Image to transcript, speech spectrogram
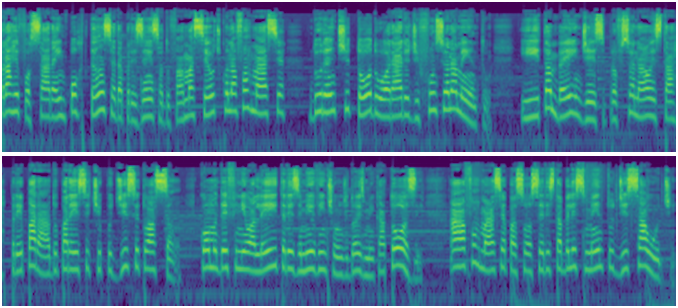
Para reforçar a importância da presença do farmacêutico na farmácia durante todo o horário de funcionamento e também de esse profissional estar preparado para esse tipo de situação. Como definiu a Lei 13.021 de 2014, a farmácia passou a ser estabelecimento de saúde.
